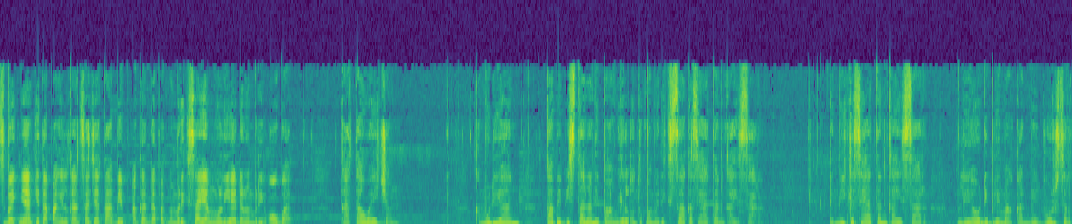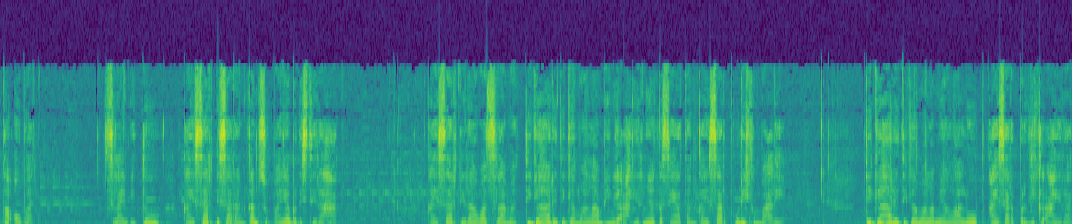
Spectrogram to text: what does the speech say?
Sebaiknya kita panggilkan saja tabib agar dapat memeriksa yang mulia dan memberi obat, kata Wei Cheng. Kemudian, tabib istana dipanggil untuk memeriksa kesehatan kaisar. Demi kesehatan kaisar, beliau diberi makan bubur serta obat. Selain itu, kaisar disarankan supaya beristirahat. Kaisar dirawat selama tiga hari tiga malam hingga akhirnya kesehatan kaisar pulih kembali. Tiga hari tiga malam yang lalu, Kaisar pergi ke akhirat.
